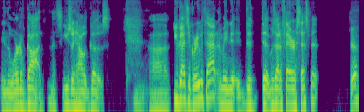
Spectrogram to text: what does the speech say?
In the Word of God. That's usually how it goes. Mm-hmm. Uh, you guys agree with that? I mean, did, did, was that a fair assessment? Yeah.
